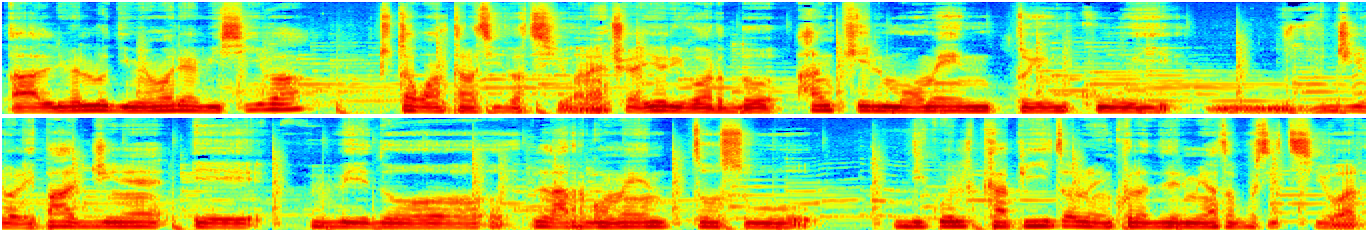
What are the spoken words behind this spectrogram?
a livello di memoria visiva tutta quanta la situazione. Cioè, io ricordo anche il momento in cui giro le pagine e vedo l'argomento su di quel capitolo in quella determinata posizione.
